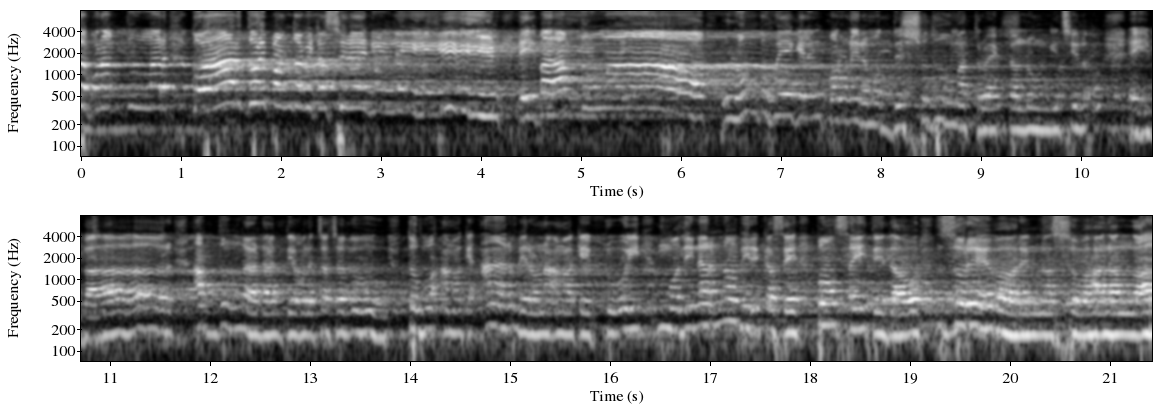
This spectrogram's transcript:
যখন আব্দুল্লাহর কলার ধরে পাঞ্জাবিটা ছিঁড়ে নিলেন, এইবার আব্দুল্লাহ উলঙ্গ পরনের মধ্যে শুধুমাত্র একটা লুঙ্গি ছিল। এইবার আব্দুল্লাহ ডাক দিয়ে বলে, চাচা গো, তবু আমাকে আর মেরো না, আমাকে একটু ওই মদিনার নবীর কাছে পৌঁছাইতে দাও। জোরে বলেন না, সুবহানাল্লাহ।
